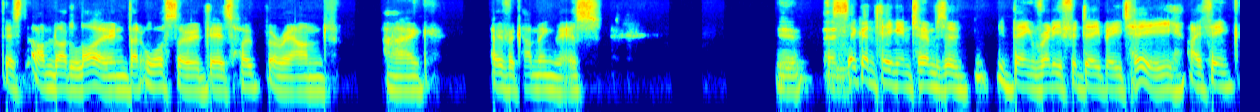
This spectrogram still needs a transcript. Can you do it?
there's I'm not alone, but also there's hope around uh, overcoming this. Yeah. And Second thing in terms of being ready for DBT, I think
